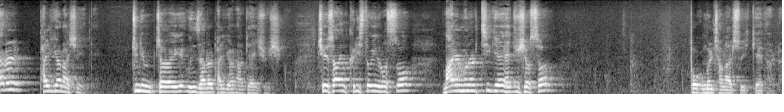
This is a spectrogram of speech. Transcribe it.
은사를 발견하셔야 돼. 주님 저에게 은사를 발견하게 해주시고 최소한 그리스도인으로서 말문을 튀게 해주셔서 복음을 전할 수 있게 해달라고요.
